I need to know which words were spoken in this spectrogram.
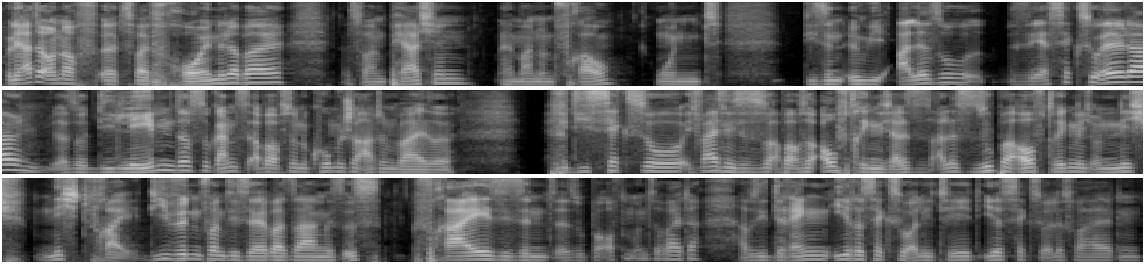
Und er hatte auch noch äh, zwei Freunde dabei. Das waren Pärchen, ein Mann und Frau. Und die sind irgendwie alle so sehr sexuell da. Also die leben das so ganz, aber auf so eine komische Art und Weise. Für die ist Sex so, ich weiß nicht, das ist aber auch so aufdringlich. Alles ist alles super aufdringlich und nicht, nicht frei. Die würden von sich selber sagen, es ist frei, sie sind äh, super offen und so weiter. Aber sie drängen ihre Sexualität, ihr sexuelles Verhalten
